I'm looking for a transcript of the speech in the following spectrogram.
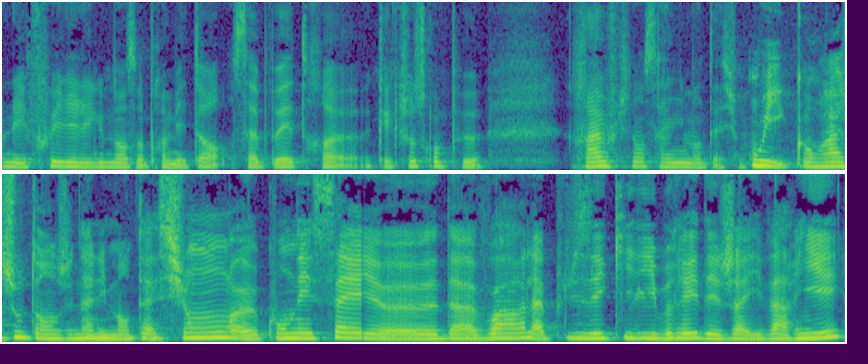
les fruits et les légumes dans un premier temps, ça peut être euh, quelque chose qu'on peut rajouter dans sa alimentation. Oui, qu'on rajoute dans une alimentation, euh, qu'on essaye d'avoir la plus équilibrée déjà et variée.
